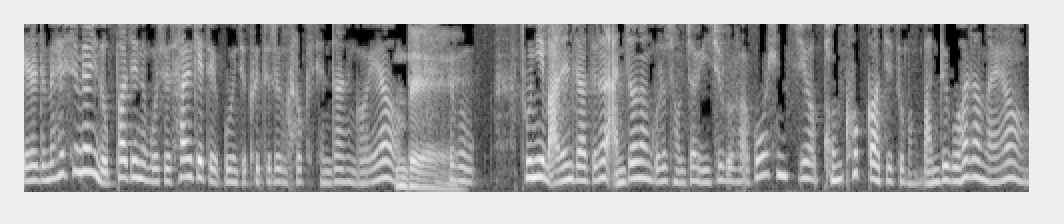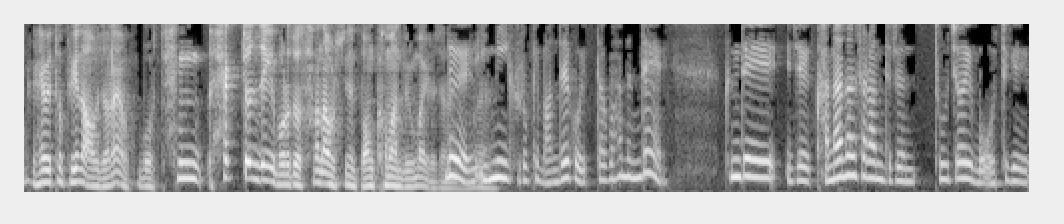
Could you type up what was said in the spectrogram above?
예를 들면 해수면이 높아지는 곳에 살게 되고, 이제 그들은 그렇게 된다는 거예요. 네. 그리고 돈이 많은 자들은 안전한 곳을 점점 이주를 하고 심지어 벙커까지도 막 만들고 하잖아요. 그 해외 토픽에 나오잖아요. 뭐 핵 전쟁이 벌어져 살아남을 수 있는 벙커 만들고 막 이러잖아요. 네, 이미 그렇게 만들고 있다고 하는데 근데 이제 가난한 사람들은 도저히 뭐 어떻게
